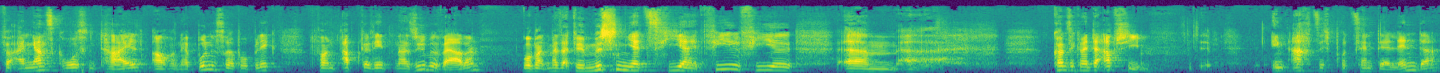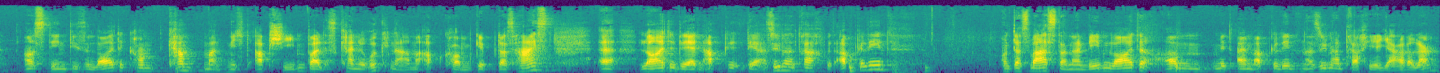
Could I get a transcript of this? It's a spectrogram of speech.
für einen ganz großen Teil, auch in der Bundesrepublik, von abgelehnten Asylbewerbern wo man immer sagt, wir müssen jetzt hier viel, viel ähm, äh, konsequenter abschieben. In 80 Prozent der Länder, aus denen diese Leute kommen, kann man nicht abschieben, weil es keine Rücknahmeabkommen gibt. Das heißt, äh, Leute werden der Asylantrag wird abgelehnt und das war's dann. Dann leben Leute ähm, mit einem abgelehnten Asylantrag hier jahrelang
